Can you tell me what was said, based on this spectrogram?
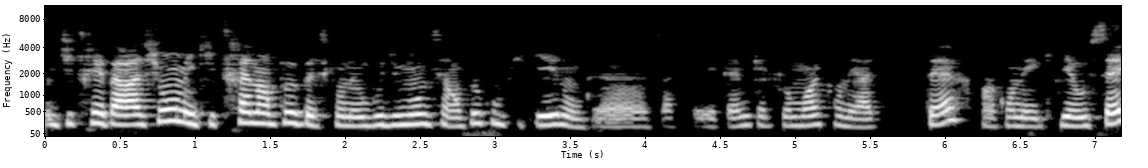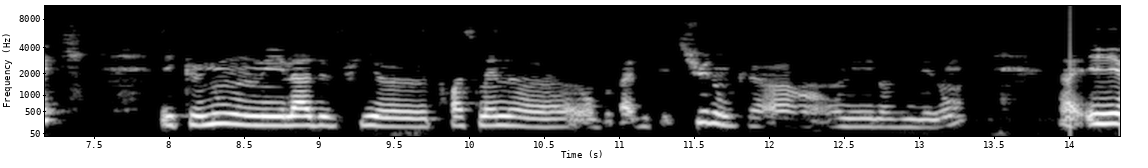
une petite réparation, mais qui traîne un peu parce qu'on est au bout du monde, c'est un peu compliqué. Donc euh, ça fait quand même quelques mois qu'on est à terre, qu'on est, qu'il est au sec et que nous on est là depuis euh, trois semaines, euh, on peut pas habiter dessus, donc euh, on est dans une maison. Et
